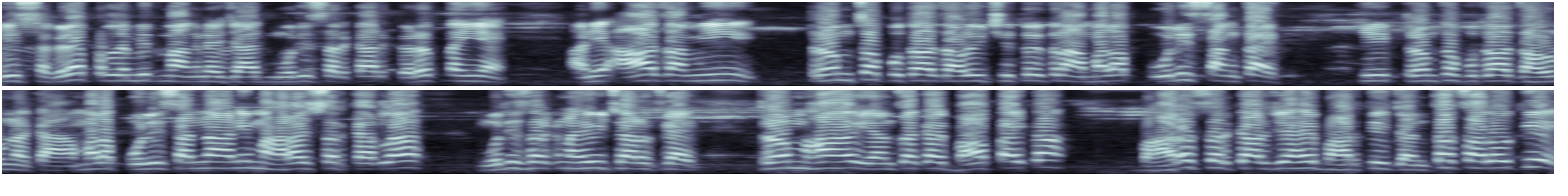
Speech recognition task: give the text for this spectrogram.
हे सगळ्या प्रलंबित मागण्या ज्या आहेत मोदी सरकार करत नाही आहे आणि आज आम्ही ट्रम्पचा पुतळा जाळू इच्छितोय तर आम्हाला पोलीस सांगतायत की ट्रम्पचा पुतळा जाळू नका. आम्हाला पोलिसांना आणि महाराष्ट्र सरकारला मोदी सरकारनं हे विचारच काय? ट्रम्प हा यांचा काय बाप आहे का? भारत सरकार जे आहे भारतीय जनता चालवते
